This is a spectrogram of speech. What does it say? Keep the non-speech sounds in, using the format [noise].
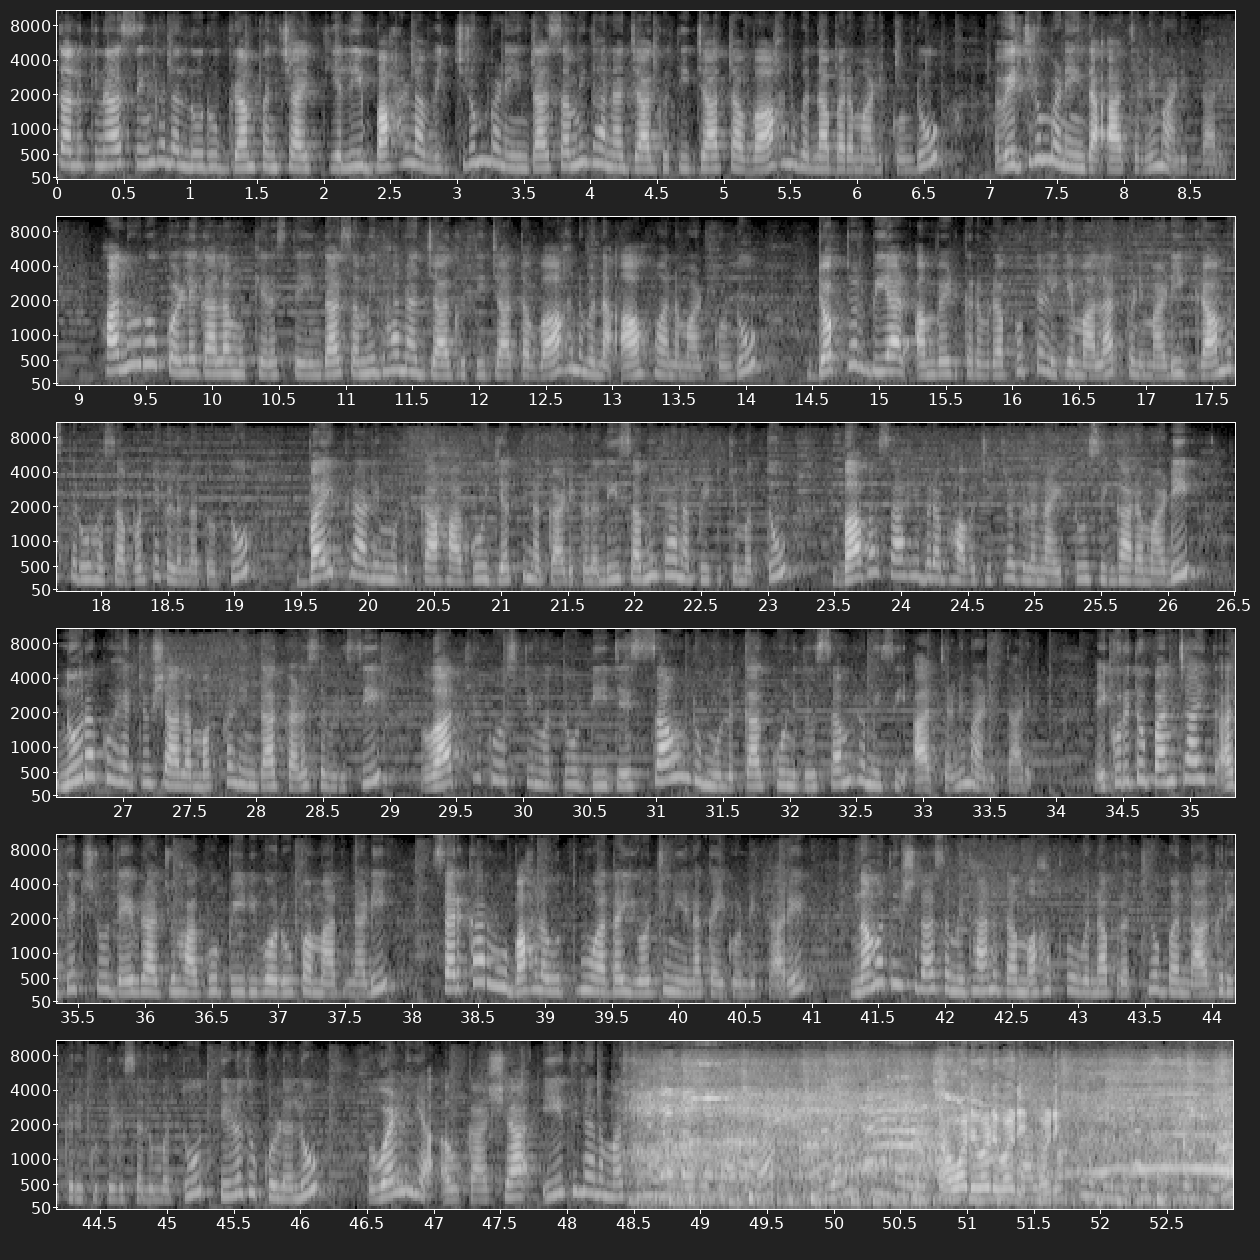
ತಾಲೂಕಿನ ಸಿಂಗನಲ್ಲೂರು ಗ್ರಾಮ ಪಂಚಾಯಿತಿಯಲ್ಲಿ ಬಹಳ ವಿಜೃಂಭಣೆಯಿಂದ ಸಂವಿಧಾನ ಜಾಗೃತಿ ಜಾಥಾ ವಾಹನವನ್ನ ಬರಮಾಡಿಕೊಂಡು ವಿಜೃಂಭಣೆಯಿಂದ ಆಚರಣೆ ಮಾಡಿದ್ದಾರೆ. ಹನೂರು ಕೊಳ್ಳೆಗಾಲ ಮುಖ್ಯ ರಸ್ತೆಯಿಂದ ಸಂವಿಧಾನ ಜಾಗೃತಿ ಜಾಥಾ ವಾಹನವನ್ನು ಆಹ್ವಾನ ಮಾಡಿಕೊಂಡು ಡಾಕ್ಟರ್ ಬಿಆರ್ ಅಂಬೇಡ್ಕರ್ ಅವರ ಪುತ್ಥಳಿಗೆ ಮಾಲಾರ್ಪಣೆ ಮಾಡಿ ಗ್ರಾಮಸ್ಥರು ಹೊಸ ಬಟ್ಟೆಗಳನ್ನು ತೊಟ್ಟು, ಬೈಕ್ ರ್ಯಾಲಿ ಮೂಲಕ ಹಾಗೂ ಎತ್ತಿನ ಗಾಡಿಗಳಲ್ಲಿ ಸಂವಿಧಾನ ಪೀಠಿಕೆ ಮತ್ತು ಬಾಬಾ ಸಾಹೇಬರ ಭಾವಚಿತ್ರಗಳನ್ನು ಇಟ್ಟು ಸಿಂಗಾರ ಮಾಡಿ, ನೂರಕ್ಕೂ ಹೆಚ್ಚು ಶಾಲಾ ಮಕ್ಕಳಿಂದ ಕಳಸವಿಡಿಸಿ ವಾದ್ಯಗೋಷ್ಠಿ ಮತ್ತು ಡಿಜೆ ಸೌಂಡ್ ಮೂಲಕ ಕುಣಿದು ಸಂಭ್ರಮಿಸಿ ಆಚರಣೆ ಮಾಡಿದ್ದಾರೆ. ಈ ಕುರಿತು ಪಂಚಾಯತ್ ಅಧ್ಯಕ್ಷರು ದೇವರಾಜು ಹಾಗೂ ಪಿಡಿಒ ರೂಪ ಮಾತನಾಡಿ ಸರ್ಕಾರವು ಬಹಳ ಉತ್ತಮವಾದ ಯೋಜನೆಯನ್ನು ಕೈಗೊಂಡಿದ್ದಾರೆ. ನಮ್ಮ ದೇಶದ ಸಂವಿಧಾನದ ಮಹತ್ವವನ್ನು ಪ್ರತಿಯೊಬ್ಬ ನಾಗರಿಕರಿಗೂ ತಿಳಿಸಲು ಮತ್ತು ತಿಳಿದುಕೊಳ್ಳಲು ಒಳ್ಳೆಯ ಅವಕಾಶ ಈ ದಿನ ನಮ್ಮ [laughs] ಎಲ್ಲ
